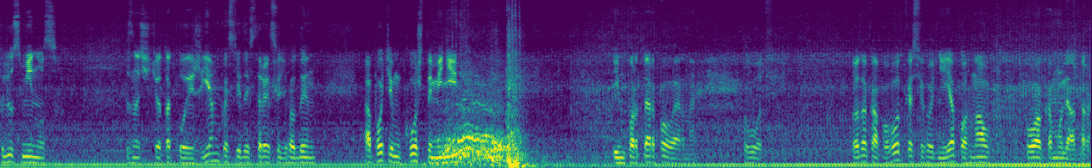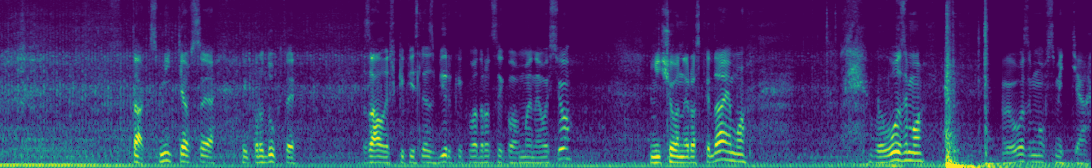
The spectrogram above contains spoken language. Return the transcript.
Плюс-мінус значить, отакої ж ємкості, десь 30 годин. А потім кошти мені імпортер поверне. От. Отака погодка сьогодні, я погнав по акумулятор. Так, сміття все і продукти, залишки після збірки квадроцикла в мене ось. Нічого не розкидаємо. Вивозимо, вивозимо в сміття.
